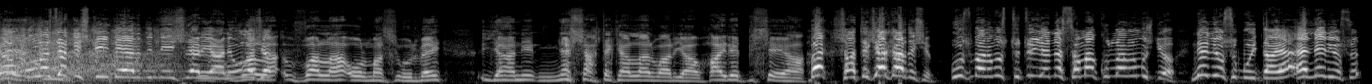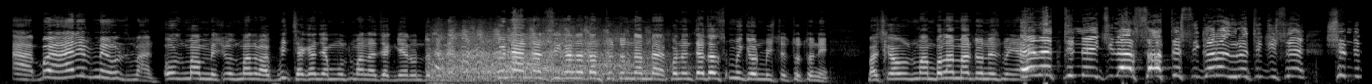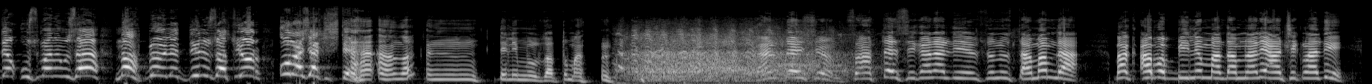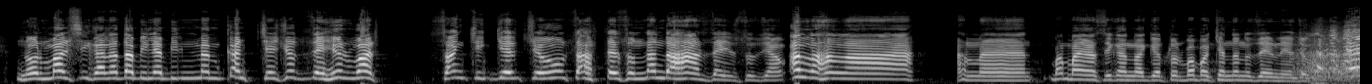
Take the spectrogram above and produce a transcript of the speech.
Ya olacak iş değil değerli dinleyiciler yani olacak. Vallahi olmaz Uğur Bey. Yani ne sahtekarlar var ya. Hayret bir şey ya. Bak sahtekar kardeşim. Uzmanımız tütün yerine saman kullanılmış diyor. Ne diyorsun bu iddiaya? He, ne diyorsun? Ha, bu herif mi uzman? Uzmanmış uzmanı bak bir çakacağım uzman olacak yerin dibine. Bu nereden sigaradan tütünden be? Bunun dedesi mi görmüştü tütünü? Başka uzman bulamadınız mı ya? Evet dinleyiciler sahte sigara üreticisi şimdi de uzmanımıza nah böyle dil uzatıyor olacak işte. Allah hmm, dilimi uzattım ha. Kardeşim sahte sigara diyorsunuz tamam da bak abi bilim adamları açıkladı. Normal sigarada bile bilmem kaç çeşit zehir var. Sanki gerçeğin sahtesinden daha az zehirsiz ya. Allah Allah. Aman babaya sigara götür baba kendini zehirleyecek.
